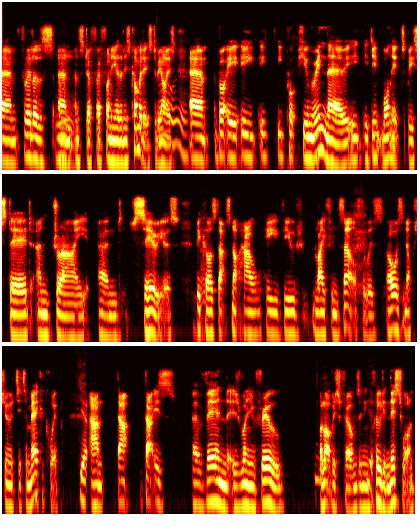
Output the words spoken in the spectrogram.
um, thrillers and, and stuff are funnier than his comedies, to be honest. Um, but he, he, he, he put humour in there. He, he didn't want it to be staid and dry and serious because that's not how he viewed life himself. There was always an opportunity to make a quip, Yeah. and that that is a vein that is running through a lot of his films, and including this one.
